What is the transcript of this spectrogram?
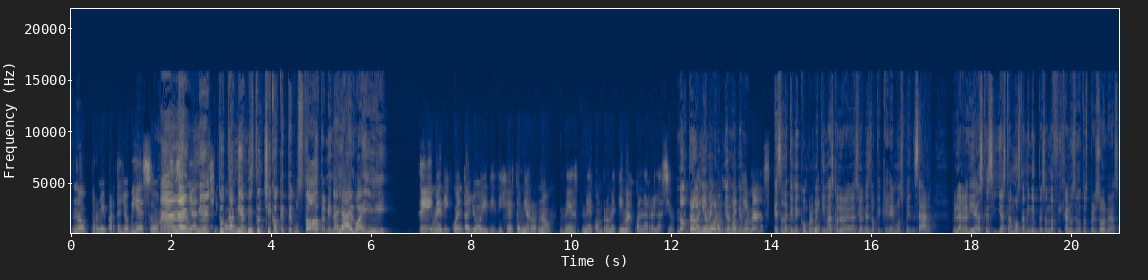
No, por mi parte yo vi eso, esa señal del chico. Tú también viste un chico que te gustó, también hay algo ahí. Sí, me di cuenta yo y di- dije, este es mi error, no, me, me comprometí más con la relación. No, pero Cuando mi yo amor, me mi amor, mi comprometí amor. más, Eso de que me comprometí Sí. más con la relación es lo que queremos pensar. Pero la realidad es que si ya estamos también empezando a fijarnos en otras personas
